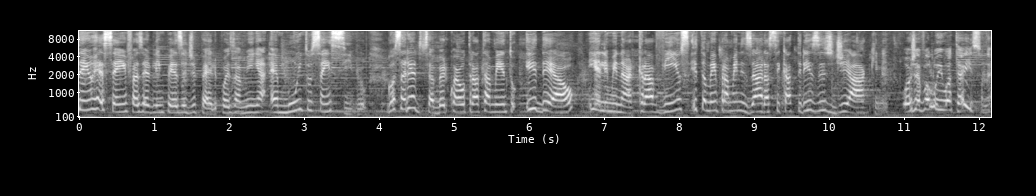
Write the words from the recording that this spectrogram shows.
tenho receio em fazer limpeza de pele, pois a minha é muito sensível. Gostaria de saber qual é o tratamento ideal em eliminar cravinhos e também para amenizar as cicatrizes de acne. Hoje evoluiu até isso, né?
